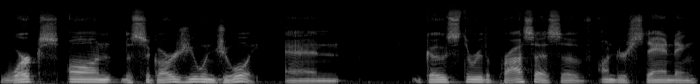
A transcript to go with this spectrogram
works on the cigars you enjoy and goes through the process of understanding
